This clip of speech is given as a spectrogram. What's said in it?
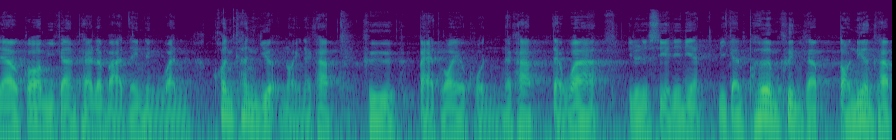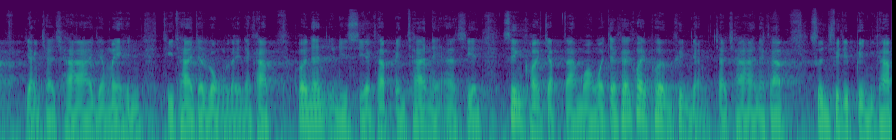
แล้วก็มีการแพร่ระบาดใน 1 วันค่อนข้างเยอะหน่อยนะครับ คือ 800กว่าคนนะครับ แต่ว่าอินโดนีเซียนี้เนี่ยมีการเพิ่มขึ้นครับต่อเนื่องครับอย่างช้าๆ ยังไม่เห็นทีท่าจะลงเลยนะครับ เพราะฉะนั้นอินโดนีเซียครับเป็นชาติในอาเซียน ซึ่งคอยจับตามองว่าจะค่อยๆ เพิ่มขึ้นอย่างช้าๆนะครับส่วนฟิลิปปินส์ครับ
